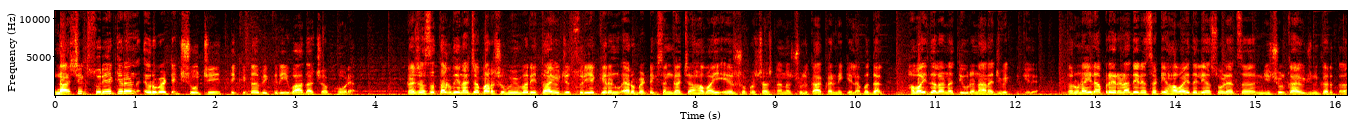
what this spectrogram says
नाशिक सूर्यकिरण एरोबॅटिक शोची तिकीटं विक्री वादाच्या भोवऱ्यात प्रजासत्ताक दिनाच्या पार्श्वभूमीवर इथं आयोजित सूर्यकिरण एरोबॅटिक संघाच्या हवाई एअर शो प्रशासनानं शुल्क आकारणी केल्याबद्दल हवाई दलानं तीव्र नाराजी व्यक्त केली आहे. तरुणाईला प्रेरणा देण्यासाठी हवाई दल या सोहळ्याचं निशुल्क आयोजन करतं.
